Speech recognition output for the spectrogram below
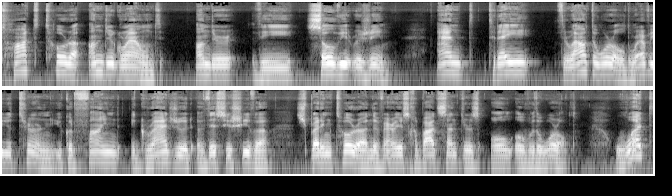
taught Torah underground under the Soviet regime. And today, throughout the world, wherever you turn, you could find a graduate of this yeshiva spreading Torah in the various Chabad centers all over the world. What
